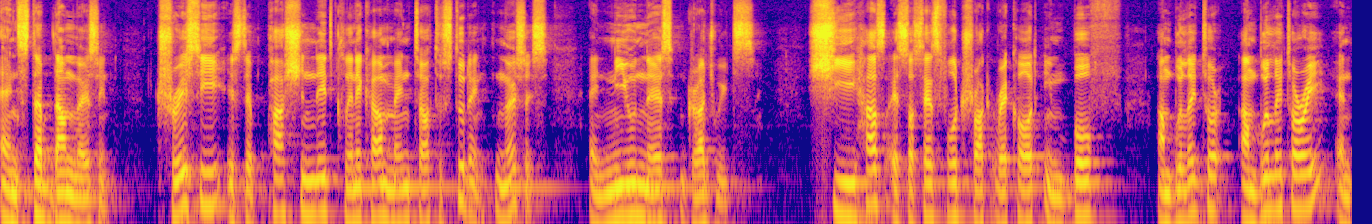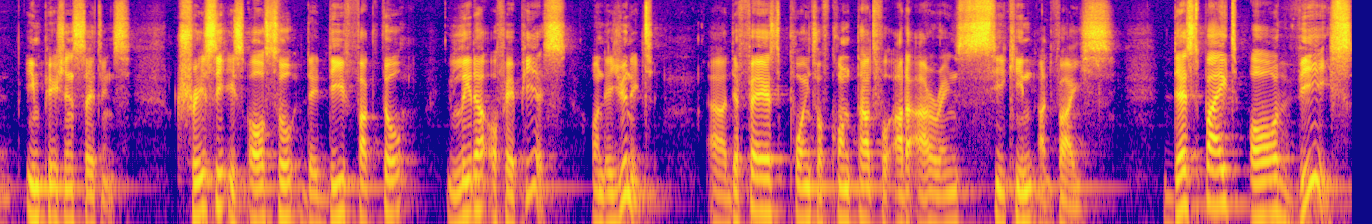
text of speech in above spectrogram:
and step down nursing. Tracy is a passionate clinical mentor to student nurses and new nurse graduates. She has a successful track record in both ambulatory, ambulatory and inpatient settings. Tracy is also the de facto leader of her peers on the unit, uh, the first point of contact for other RNs seeking advice. Despite all this,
